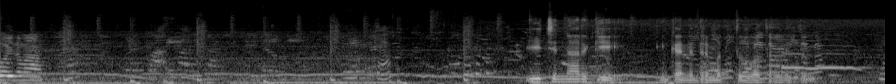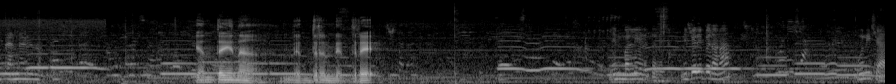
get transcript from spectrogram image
పోయిందమ్మా. ఈ చిన్నారికి ఇంకా నిద్రమత్తు వదలలేదు. ఎంతైనా నిద్ర నిద్రే నేను మళ్ళీ అడుగుతాను నీ పేరు పేరేనా మునిషా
